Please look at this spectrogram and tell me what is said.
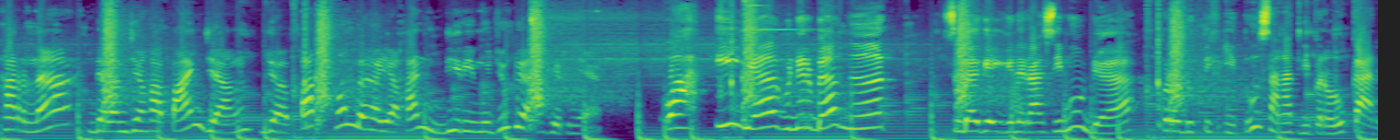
Karena dalam jangka panjang dapat membahayakan dirimu juga akhirnya. Wah iya bener banget Sebagai generasi muda, produktif itu sangat diperlukan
